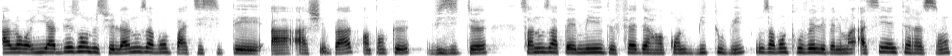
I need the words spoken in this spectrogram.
Alors, il y a deux ans de cela, nous avons participé à Archibat en tant que visiteur. Ça nous a permis de faire des rencontres B2B. Nous avons trouvé l'événement assez intéressant.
